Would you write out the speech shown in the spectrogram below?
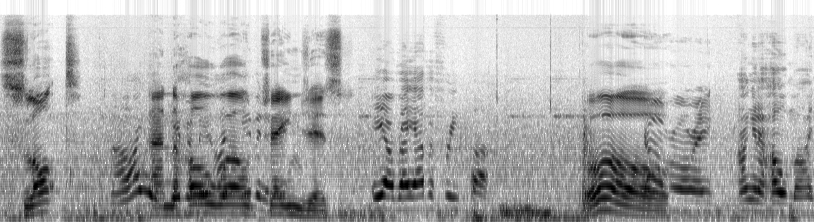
slot, and the whole it. world changes. It. Here, Ray, have a free putt. Oh. Rory. I'm going to hold mine.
